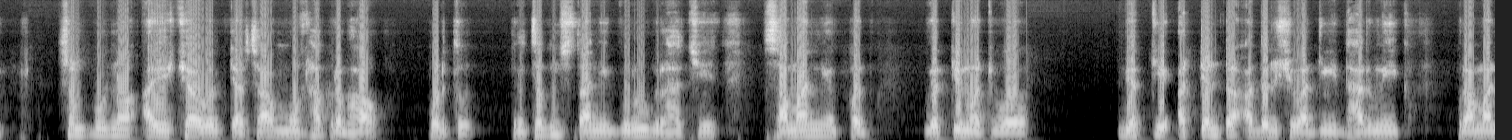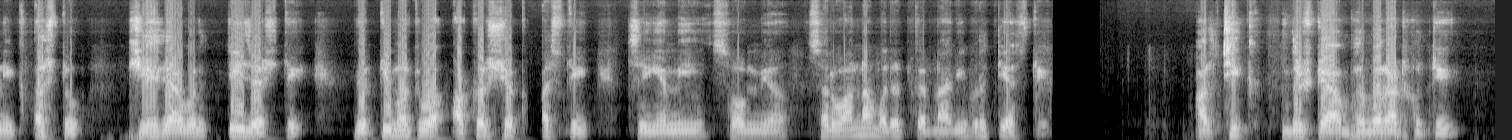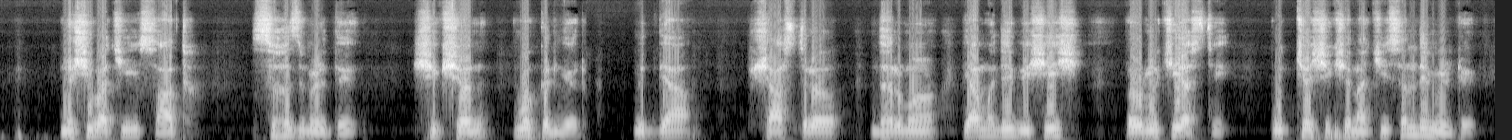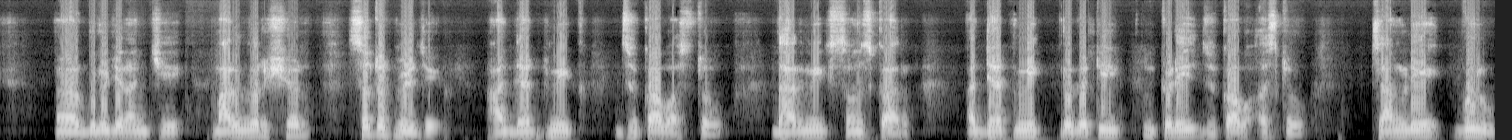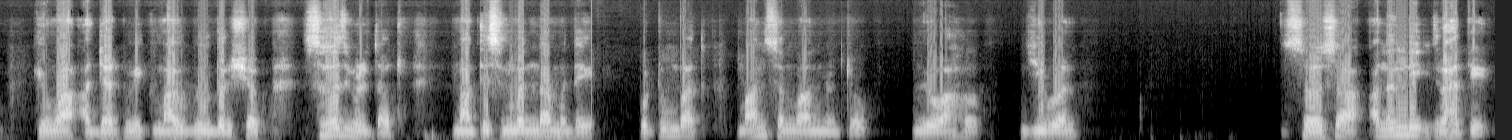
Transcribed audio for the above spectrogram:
संपूर्ण आयुष्यावर त्याचा मोठा प्रभाव पडतो. प्रथम स्थानी गुरुग्रहाचे सामान्य पद व्यक्तिमत्व व्यक्ती अत्यंत आदर्शवादी धार्मिक प्रामाणिक असतो. चेहऱ्यावर तेज असते व्यक्तिमत्व आकर्षक असते संयमी सौम्य सर्वांना मदत करणारी वृत्ती असते. आर्थिक दृष्ट्या भरभराट होते. नशिबाची साथ सहज मिळते. शिक्षण व करिअर विद्या शास्त्र धर्म यामध्ये विशेष रुची असते. उच्च शिक्षणाची संधी मिळते. गुरुजनांचे मार्गदर्शन सतत मिळते. आध्यात्मिक झुकाव असतो. धार्मिक संस्कार आध्यात्मिक प्रगतीकडे झुकाव असतो. चांगले गुरु किंवा आध्यात्मिक मार्गदर्शक सहज मिळतात. नातेसंबंधामध्ये कुटुंबात मान सन्मान मिळतो. विवाह जीवन सहसा आनंदी राहते.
